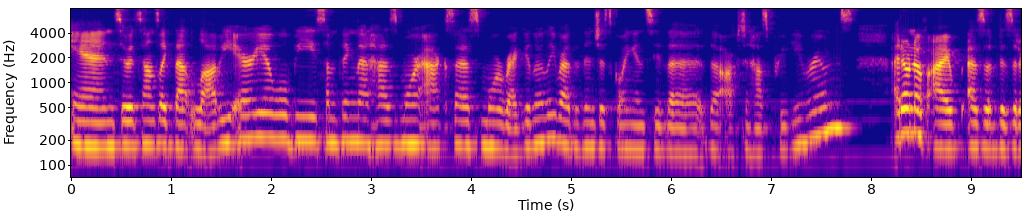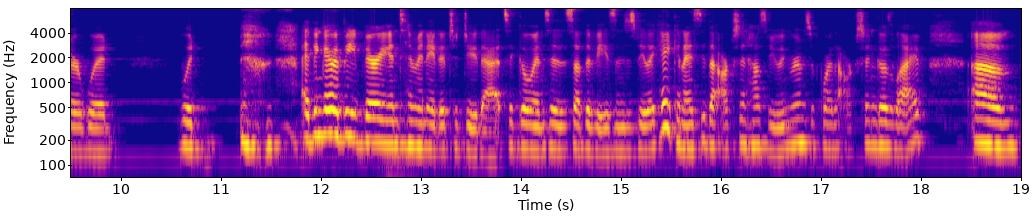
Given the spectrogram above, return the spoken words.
and so it sounds like that lobby area will be something that has more access more regularly rather than just going into the the auction house preview rooms i don't know if i as a visitor would would I think I would be very intimidated to do that, to go into the Sotheby's and just be like, hey, can I see the auction house viewing rooms before the auction goes live? Um,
